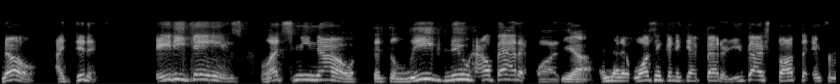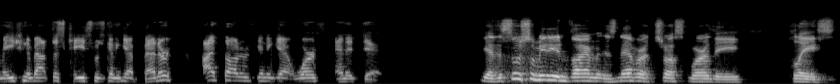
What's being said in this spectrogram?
No, I didn't. 80 games lets me know that the league knew how bad it was, yeah, and that it wasn't going to get better. You guys thought the information about this case was going to get better. I thought it was going to get worse, and it did yeah, the social media environment is never a trustworthy place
